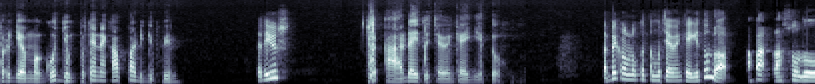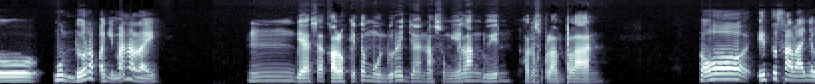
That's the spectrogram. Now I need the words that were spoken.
pergi sama gue jemputnya naik apa digituin. serius Ada itu cewek yang kayak gitu. tapi kalau ketemu cewek yang kayak gitu lu apa langsung lu mundur apa gimana lah Hmm, biasa kalau kita mundurnya jangan langsung ngilang, Duin. Harus pelan-pelan. Oh, itu salahnya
